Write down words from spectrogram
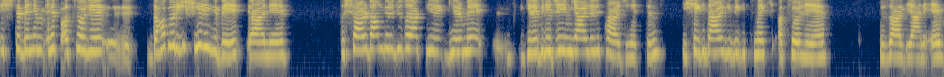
işte benim hep atölye e, daha böyle iş yeri gibi yani dışarıdan böyle düz ayak gir, girme girebileceğim yerleri tercih ettim. İşe gider gibi gitmek atölyeye güzeldi. Yani ev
